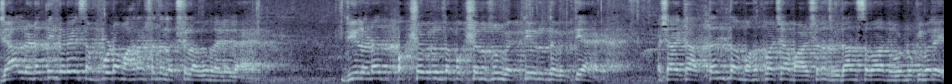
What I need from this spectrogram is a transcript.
ज्या लढतीकडे संपूर्ण महाराष्ट्राचं लक्ष लागून राहिलेलं आहे जी लढत पक्षविरुद्ध पक्ष नसून व्यक्तीविरुद्ध व्यक्ती आहे अशा एका अत्यंत महत्त्वाच्या माळशिरस विधानसभा निवडणुकीमध्ये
